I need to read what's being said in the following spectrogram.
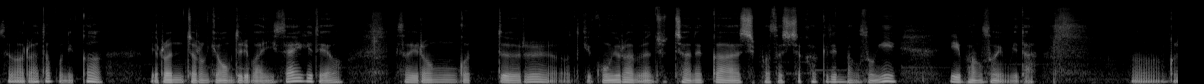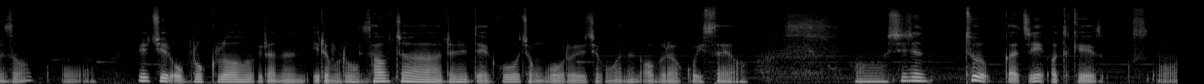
생활을 하다 보니까 이런저런 경험들이 많이 쌓이게 돼요. 그래서 이런 것들을 어떻게 공유를 하면 좋지 않을까 싶어서 시작하게 된 방송이 이 방송입니다. 어, 그래서 어, 일주일 오브로 클럽이라는 이름으로 사업자를 내고 정보를 제공하는 업을 하고 있어요. 어, 시즌 2까지 어떻게 어,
